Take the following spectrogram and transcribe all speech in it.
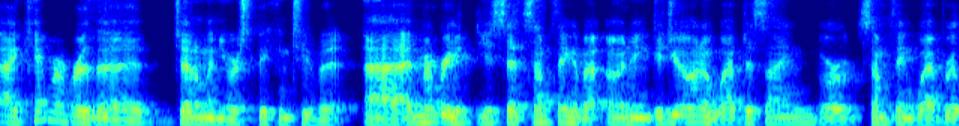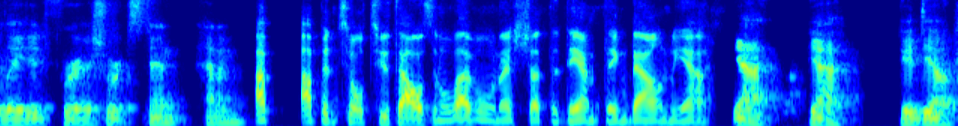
I can't remember the gentleman you were speaking to, but uh, I remember you, you, said something about owning. Did you own a web design or something web related for a short stint, Adam? Up up until 2011 when I shut the damn thing down. Yeah. Yeah, yeah. Good deal.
